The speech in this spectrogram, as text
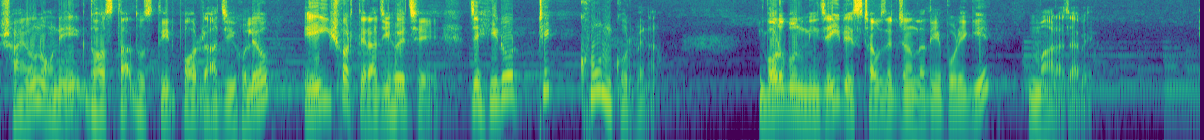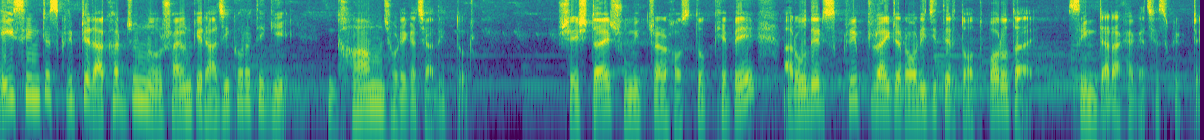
সায়ন অনেক ধস্তা ধস্তির পর রাজি হলেও এই শর্তে রাজি হয়েছে যে হিরো ঠিক খুন করবে না। বড় বোন নিজেই রেস্ট হাউসের জানলা দিয়ে পড়ে গিয়ে মারা যাবে। এই সিনটা স্ক্রিপ্টে রাখার জন্য সায়নকে রাজি করাতে গিয়ে ঘাম ঝরে গেছে আদিত্যর। শেষটায় সুমিত্রার হস্তক্ষেপে আর ওদের স্ক্রিপ্ট রাইটার অরিজিতের তৎপরতায় সিনটা রাখা গেছে স্ক্রিপ্টে।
